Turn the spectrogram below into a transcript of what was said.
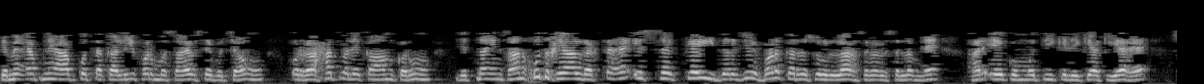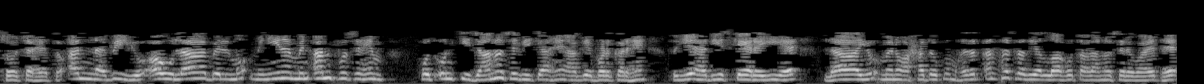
کہ میں اپنے آپ کو تکالیف اور مصائب سے بچاؤں اور راحت والے کام کروں، جتنا انسان خود خیال رکھتا ہے، اس سے کئی درجے بڑھ کر رسول اللہ صلی اللہ علیہ وسلم نے ہر ایک امتی کے لیے کیا کیا ہے؟ سوچا ہے تو ان نبی اولا بالمؤمنین من انفسهم خود ان کی جانوں سے بھی کیا ہیں، آگے بڑھ کر ہیں۔ تو یہ حدیث کہہ رہی ہے، لا يؤمن احدكم حضرت انس رضی اللہ تعالیٰ عنہ سے روایت ہے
